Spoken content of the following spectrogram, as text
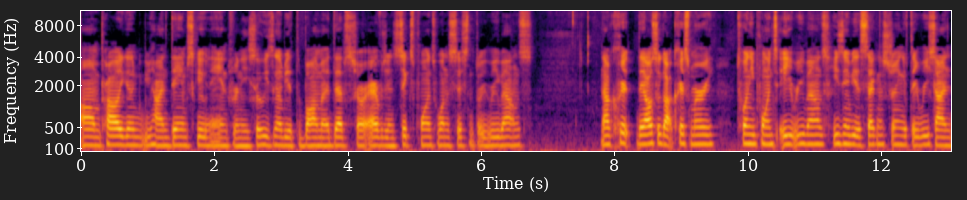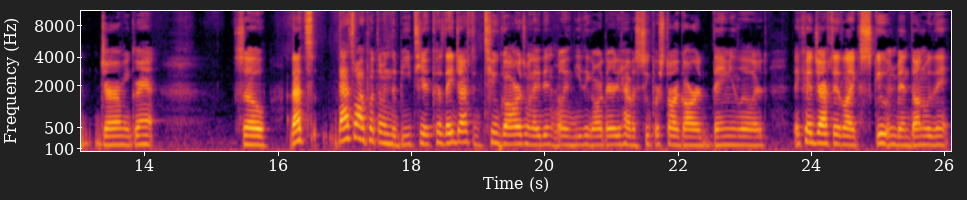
um, probably going to be behind Dame, Scoot, and Anthony. So he's going to be at the bottom of the depth chart, averaging six points, one assist, and three rebounds. Now, they also got Kris Murray, 20 points, 8 rebounds. He's going to be the second string if they re sign Jerami Grant. So that's that's why I put them in the B tier because they drafted two guards when they didn't really need a guard. They already have a superstar guard, Damian Lillard. They could have drafted like Scoot and been done with it.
